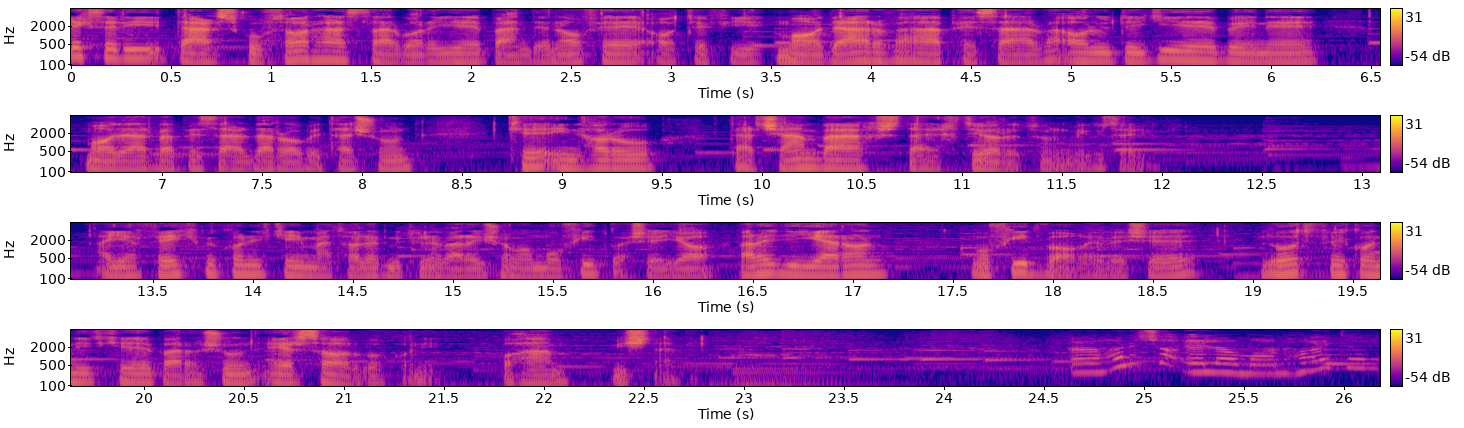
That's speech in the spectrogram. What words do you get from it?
یک سری درس گفتار هست درباره بندناف عاطفی مادر و پسر و آلودگی بین مادر و پسر در رابطهشون که اینها رو در چند بخش در اختیارتون می‌گذاریم. اگر فکر می‌کنید که این مطالب می‌تونه برای شما مفید باشه یا برای دیگران مفید واقع بشه لطف می‌کنید که براشون ارسال بکنید. با هم میشنویم. چه المان هایی داره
